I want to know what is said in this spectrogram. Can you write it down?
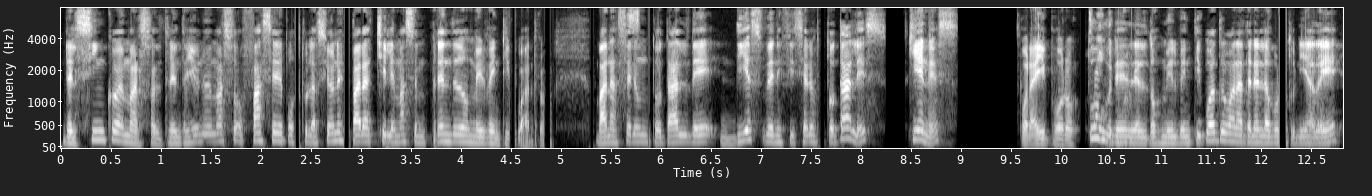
del 5 de marzo al 31 de marzo, fase de postulaciones para Chile Más Emprende 2024. Van a ser un total de 10 beneficiarios totales, quienes por ahí por octubre del 2024 van a tener la oportunidad de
